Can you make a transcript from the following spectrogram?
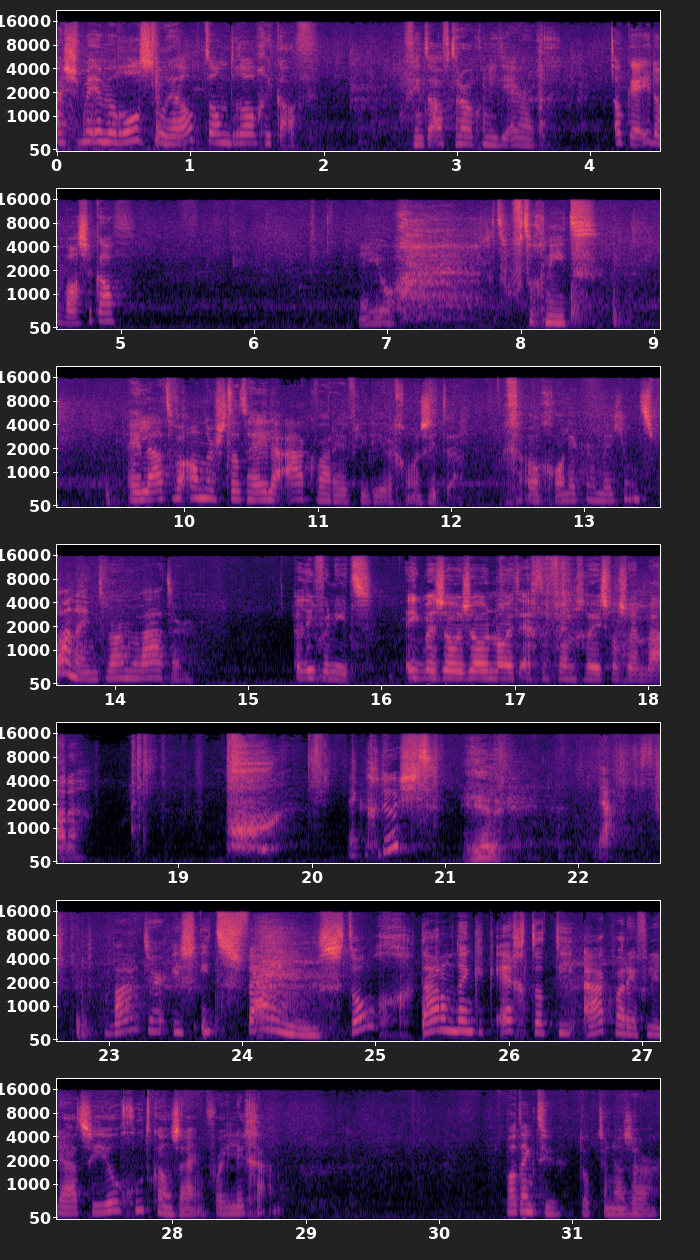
Als je me in mijn rolstoel helpt, dan droog ik af. Ik vind afdrogen niet erg. Oké, dan was ik af. Nee joh, dat hoeft toch niet? Hé, laten we anders dat hele aqua-revalideren gewoon zitten. Dan gaan we gewoon lekker een beetje ontspannen in het warme water. Liever niet. Ik ben sowieso nooit echt een fan geweest van zwembaden. Lekker gedoucht? Heerlijk. Ja. Water is iets fijns, toch? Daarom denk ik echt dat die aquarevalidatie heel goed kan zijn voor je lichaam. Wat denkt u, dokter Nazar?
